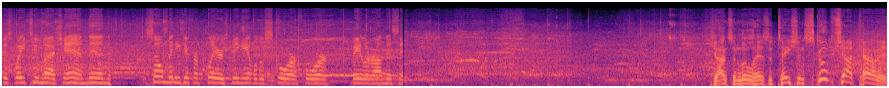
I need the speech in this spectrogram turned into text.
just way too much. And then so many different players being able to score for Baylor on this end. Johnson, little hesitation, scoop shot counted.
